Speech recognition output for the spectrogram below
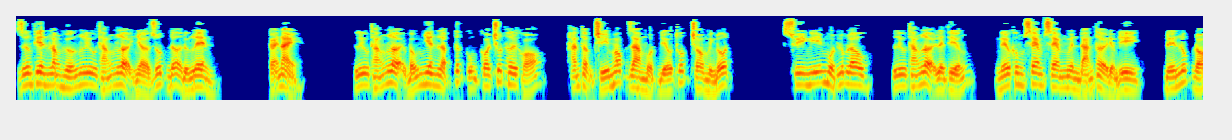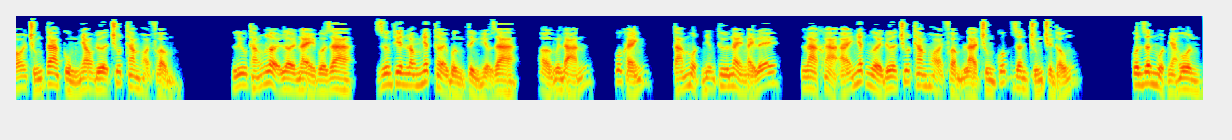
Dương thiên long hướng lưu thắng lợi nhờ giúp đỡ đứng lên. Cái này, lưu thắng lợi bỗng nhiên lập tức cũng có chút hơi khó, hắn thậm chí móc ra một điếu thuốc cho mình đốt. Suy nghĩ một lúc lâu, lưu thắng lợi lên tiếng nếu không xem xem nguyên đán thời điểm đi, đến lúc đó chúng ta cùng nhau đưa chút thăm hỏi phẩm. Lưu thắng lợi lời này vừa ra, dương thiên long nhất thời bừng tỉnh hiểu ra, ở nguyên đán, quốc khánh, tám một những thứ này ngày lễ, là khả ái nhất người đưa chút thăm hỏi phẩm là trung quốc dân chúng truyền thống. Quân dân một nhà hôn,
